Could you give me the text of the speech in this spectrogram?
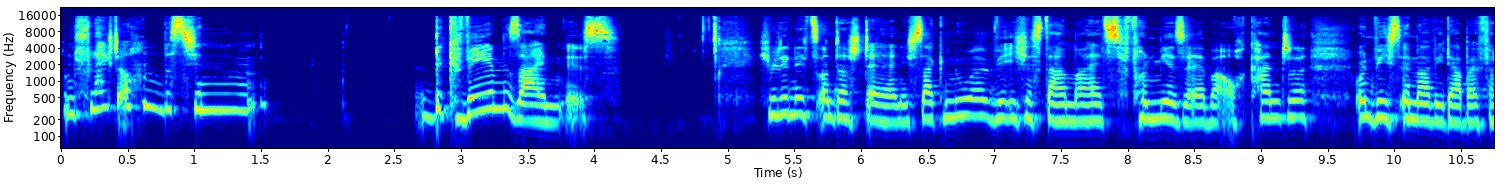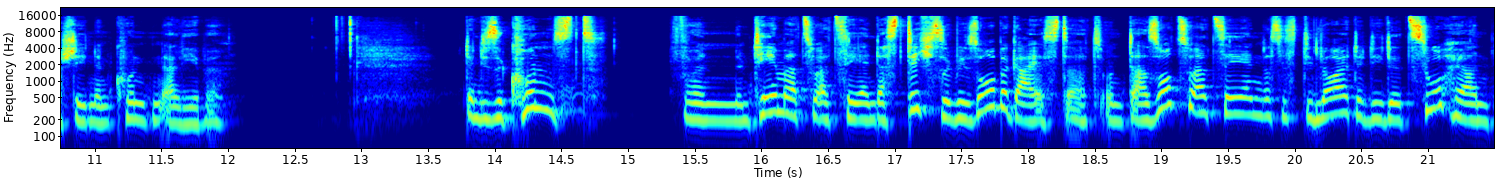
und vielleicht auch ein bisschen bequem sein ist? Ich will dir nichts unterstellen. Ich sag nur, wie ich es damals von mir selber auch kannte und wie ich es immer wieder bei verschiedenen Kunden erlebe. Denn diese Kunst, von einem Thema zu erzählen, das dich sowieso begeistert und da so zu erzählen, dass es die Leute, die dir zuhören,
